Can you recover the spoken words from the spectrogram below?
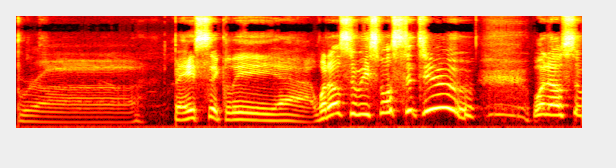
Bruh. Basically, yeah. What else are we supposed to do? What else are we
